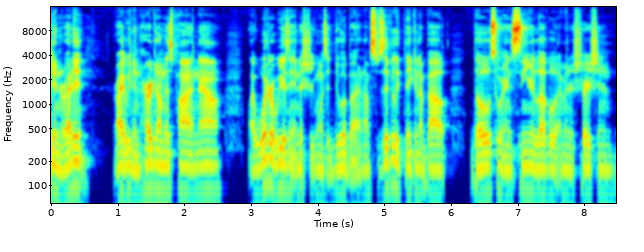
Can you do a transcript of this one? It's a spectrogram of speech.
didn't read it, right? We didn't heard it on this pod now. Like, what are we as an industry going to do about it? And I'm specifically thinking about those who are in senior level administration,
